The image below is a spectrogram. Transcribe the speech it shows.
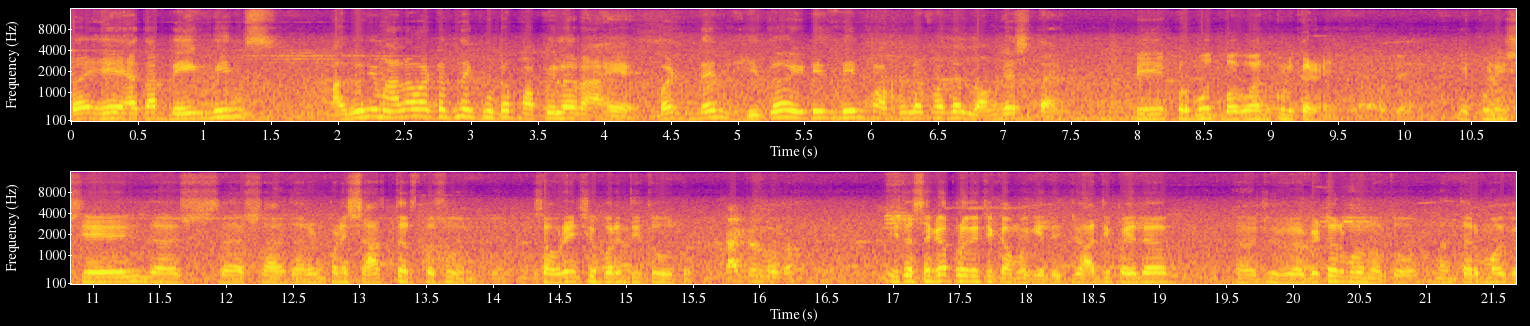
तर हे आता बेग बीन्स अजूनही मला वाटत नाही कुठं पॉप्युलर आहे. बट देन हिथं it is been popular for the longest time मी प्रमोद भगवान कुलकर्णी. ओके. एकोणीसशे साधारणपणे शहात्तरपासून चौऱ्याऐंशीपर्यंत इथं होतो. काय करत होता? इथं सगळ्या प्रकारची कामं केली. जो आधी पहिलं वेटर म्हणून होतो नंतर मग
